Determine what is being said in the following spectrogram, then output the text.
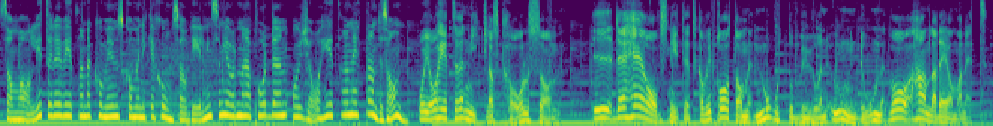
Som vanligt är det Vetlanda kommuns kommunikationsavdelning som gör den här podden och jag heter Anette Andersson. Och jag heter Niklas Karlsson. I det här avsnittet ska vi prata om motorburen ungdom. Vad handlar det om Anette?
